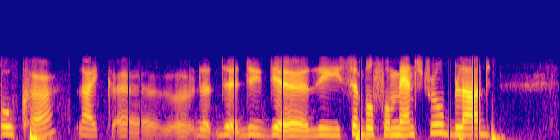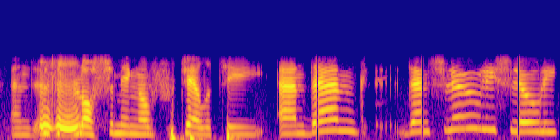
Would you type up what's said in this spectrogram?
ochre, like uh, the, the, the the symbol for menstrual blood, and mm-hmm. the blossoming of fertility, and then then slowly, slowly,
